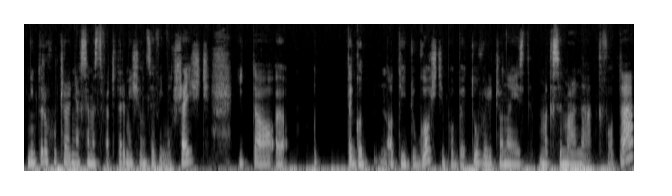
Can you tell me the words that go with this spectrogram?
W niektórych uczelniach semestr trwa 4 miesiące, w innych 6 i to e, od, tego, od tej długości pobytu wyliczona jest maksymalna kwota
